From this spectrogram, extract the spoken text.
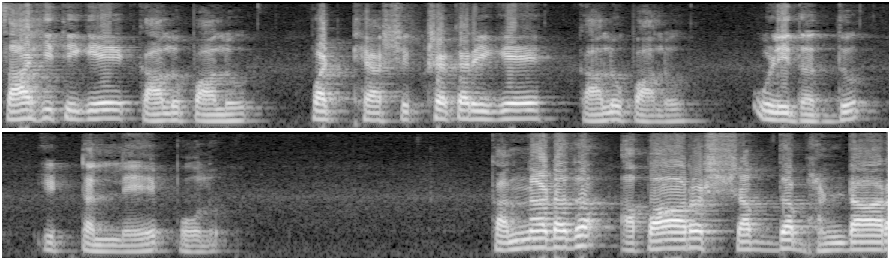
ಸಾಹಿತಿಗೆ ಕಾಲು ಪಾಲು, ಪಠ್ಯ ಶಿಕ್ಷಕರಿಗೆ ಕಾಲು ಪಾಲು, ಉಳಿದದ್ದು ಇಟ್ಟಲ್ಲೇ ಪೋಲು. ಕನ್ನಡದ ಅಪಾರ ಶಬ್ದ ಭಂಡಾರ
